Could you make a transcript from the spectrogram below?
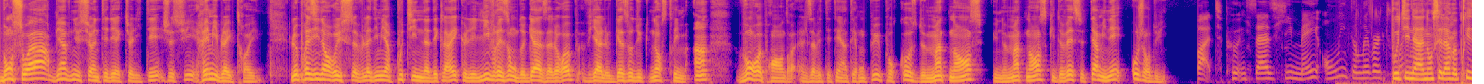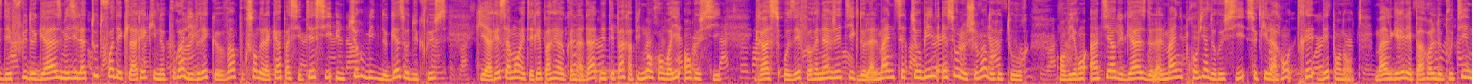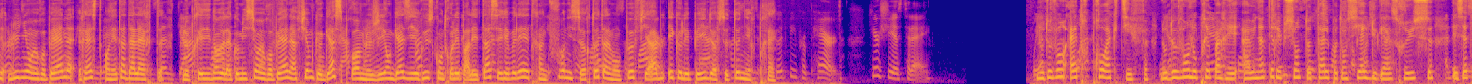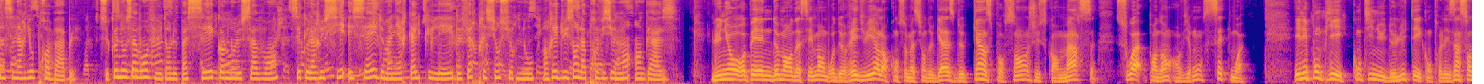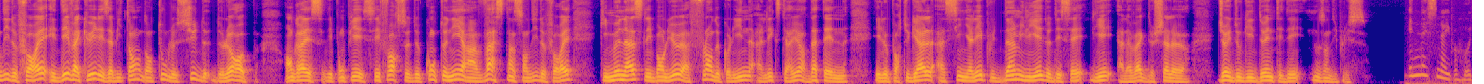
Bonsoir, bienvenue sur NTD Actualité, je suis Rémi Bleibtreuil. Le président russe Vladimir Poutine a déclaré que les livraisons de gaz à l'Europe via le gazoduc Nord Stream 1 vont reprendre. Elles avaient été interrompues pour cause de maintenance, une maintenance qui devait se terminer aujourd'hui. Poutine a annoncé la reprise des flux de gaz, mais il a toutefois déclaré qu'il ne pourra livrer que 20% de la capacité si une turbine de gazoduc russe, qui a récemment été réparée au Canada, n'était pas rapidement renvoyée en Russie. Grâce aux efforts énergétiques de l'Allemagne, cette turbine est sur le chemin de retour. Environ un tiers du gaz de l'Allemagne provient de Russie, ce qui la rend très dépendante. Malgré les paroles de Poutine, l'Union européenne reste en état d'alerte. Le président de la Commission européenne affirme que Gazprom, le géant gazier russe contrôlé par l'État, s'est révélé être un fournisseur totalement peu fiable et que les pays doivent se tenir prêts. Nous devons être proactifs. Nous devons nous préparer à une interruption totale potentielle du gaz russe et c'est un scénario probable. Ce que nous avons vu dans le passé, comme nous le savons, c'est que la Russie essaye de manière calculée de faire pression sur nous en réduisant l'approvisionnement en gaz. L'Union européenne demande à ses membres de réduire leur consommation de gaz de 15% jusqu'en mars, soit pendant environ 7 mois. Et les pompiers continuent de lutter contre les incendies de forêt et d'évacuer les habitants dans tout le sud de l'Europe. En Grèce, les pompiers s'efforcent de contenir un vaste incendie de forêt qui menace les banlieues à flanc de colline à l'extérieur d'Athènes. Et le Portugal a signalé plus d'un millier de décès liés à la vague de chaleur. Joy Dugi de NTD nous en dit plus.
